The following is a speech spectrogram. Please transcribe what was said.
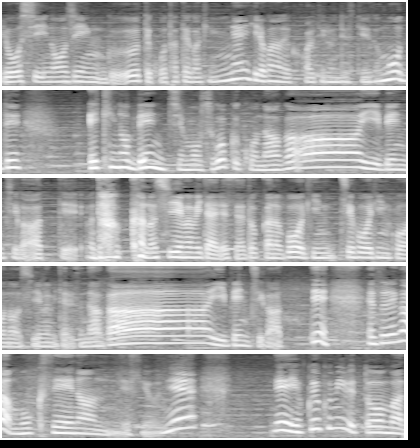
吉野神宮ってこう縦書きにねひらがなで書かれてるんですけれどもで駅のベンチもすごくこう長いベンチがあってどっかの CM みたいですね。どっかの某地方銀行の CM みたいです。長いベンチがあってそれが木製なんですよね。でよくよく見ると、まあ、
